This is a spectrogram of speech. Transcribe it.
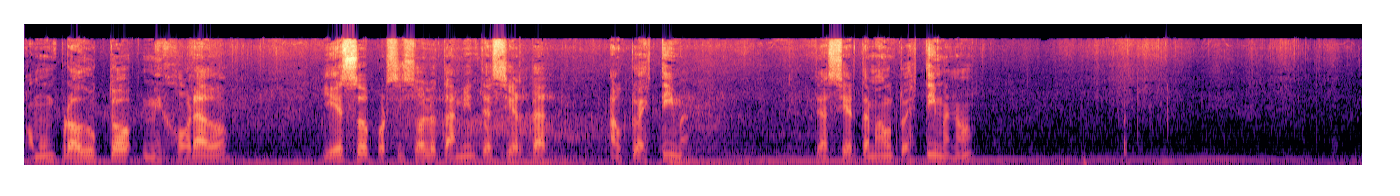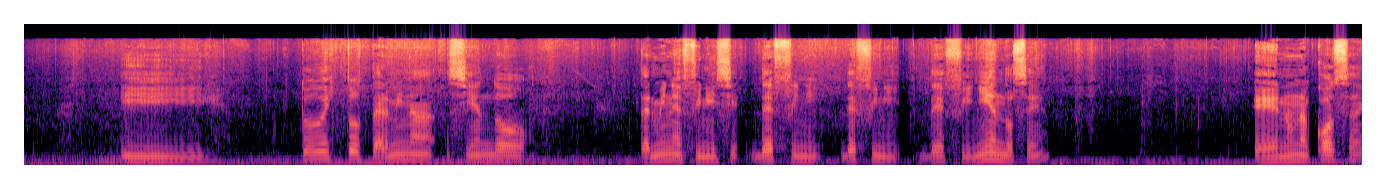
como un producto mejorado y eso por sí solo también te da cierta autoestima, te da cierta más autoestima, ¿no? Y todo esto termina siendo, termina defini, definiéndose en una cosa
